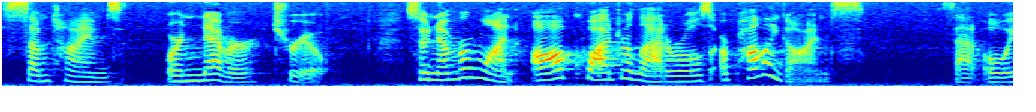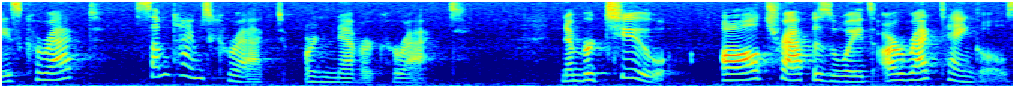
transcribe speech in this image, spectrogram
sometimes, or never true. So number one, all quadrilaterals are polygons. Is that always correct, sometimes correct, or never correct? Number two, all trapezoids are rectangles.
